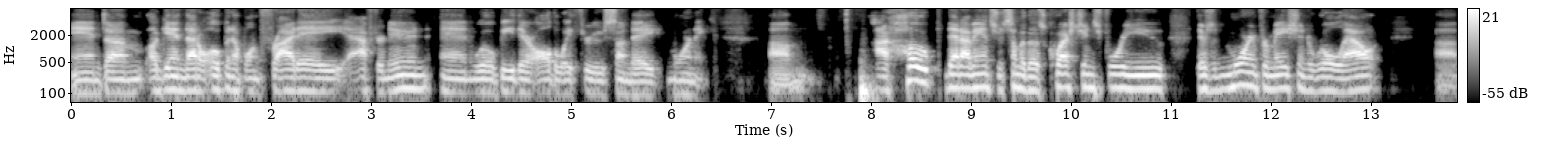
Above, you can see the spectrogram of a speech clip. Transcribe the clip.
And um, again, that'll open up on Friday afternoon, and we'll be there all the way through Sunday morning. Um, I hope that I've answered some of those questions for you. There's more information to roll out. Uh,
